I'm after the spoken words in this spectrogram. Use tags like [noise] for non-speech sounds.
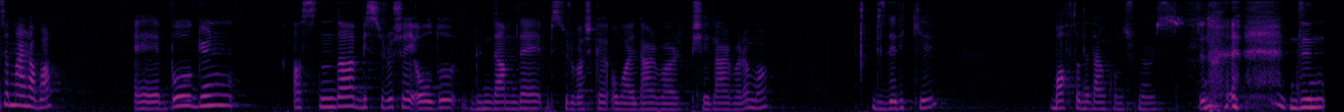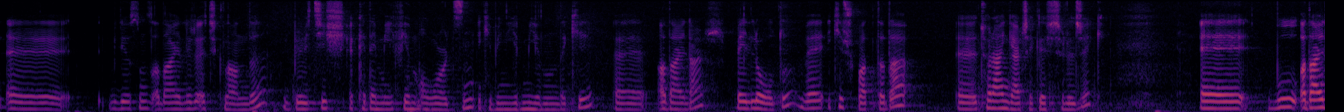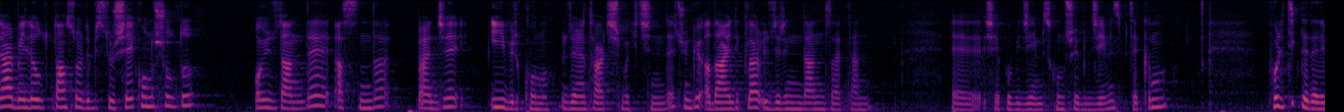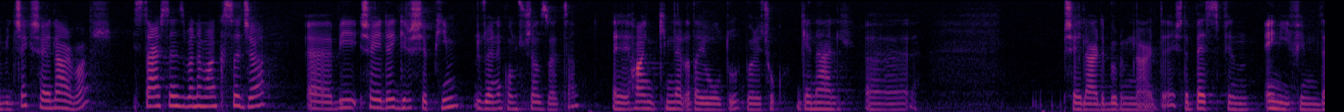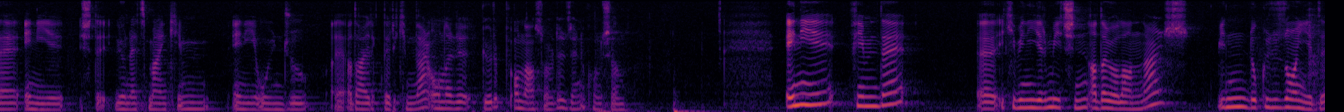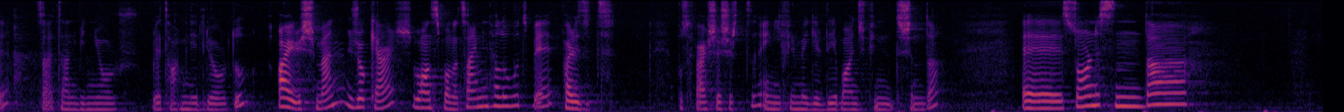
Herkese merhaba. Ee, bugün aslında bir sürü şey oldu. Gündemde bir sürü başka olaylar var, bir şeyler var ama biz dedik ki BAFTA neden konuşmuyoruz? [laughs] Dün, dün e, biliyorsunuz adayları açıklandı. British Academy Film Awards'ın 2020 yılındaki e, adaylar belli oldu ve 2 Şubat'ta da e, tören gerçekleştirilecek. E, bu adaylar belli olduktan sonra da bir sürü şey konuşuldu. O yüzden de aslında bence iyi bir konu üzerine tartışmak için de. Çünkü adaylıklar üzerinden zaten e, şey yapabileceğimiz, konuşabileceğimiz bir takım politik de denebilecek şeyler var. İsterseniz ben hemen kısaca e, bir şeyle giriş yapayım. Üzerine konuşacağız zaten. E, hangi kimler aday oldu böyle çok genel e, şeylerde bölümlerde işte best film en iyi filmde en iyi işte yönetmen kim en iyi oyuncu e, adaylıkları kimler onları görüp ondan sonra da üzerine konuşalım. En iyi filmde e, 2020 için aday olanlar 1917 zaten biliniyor ve tahmin ediliyordu. Irishman, Joker, Once Upon a Time in Hollywood ve Parazit. Bu sefer şaşırttı en iyi filme girdi yabancı film dışında. E, sonrasında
